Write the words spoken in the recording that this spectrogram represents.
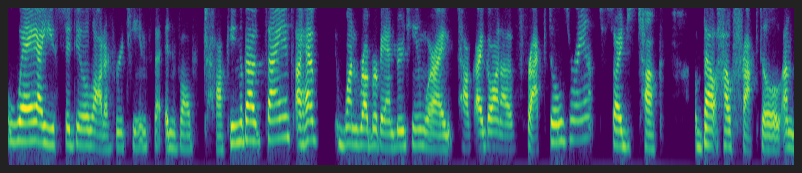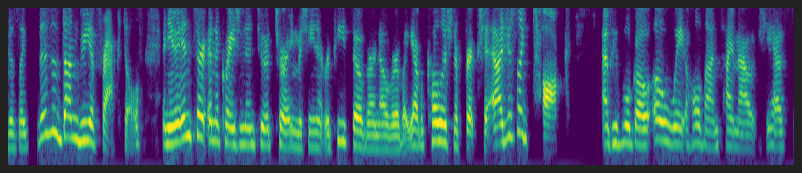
way, I used to do a lot of routines that involve talking about science. I have one rubber band routine where I talk, I go on a fractals rant. So I just talk about how fractal, I'm just like, this is done via fractals. And you insert an equation into a Turing machine, it repeats over and over, but you have a coalition of friction. And I just like talk. And people go, oh, wait, hold on, time out. She has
